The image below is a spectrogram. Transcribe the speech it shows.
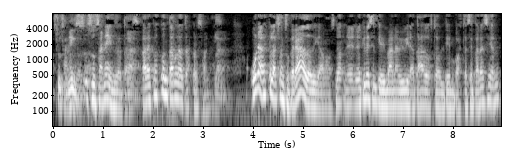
Sus anécdotas. su- sus anécdotas Claro. para después contarle a otras personas. Claro. Una vez que lo hayan superado, digamos, no, no, no quiere decir que van a vivir atados todo el tiempo a esta separación,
